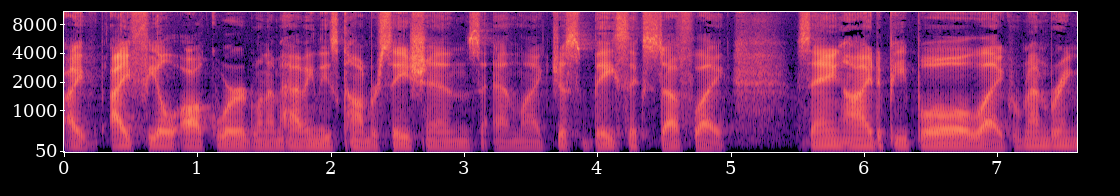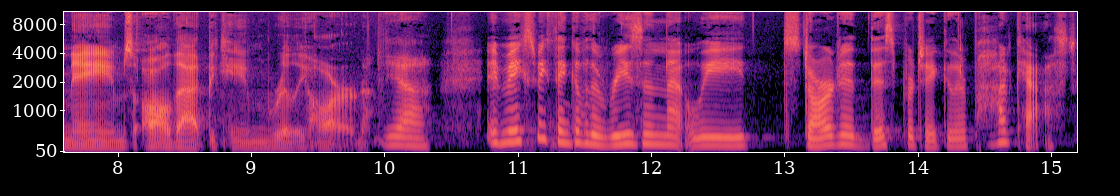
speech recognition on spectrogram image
I I feel awkward when I'm having these conversations, and like just basic stuff like saying hi to people, like remembering names, all that became really hard. Yeah. It makes me think of the reason that we started this particular podcast.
